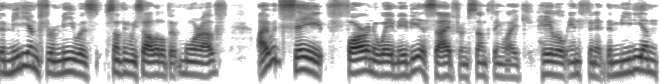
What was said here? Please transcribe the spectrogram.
The medium for me was something we saw a little bit more of. I would say far and away, maybe aside from something like Halo Infinite, the medium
